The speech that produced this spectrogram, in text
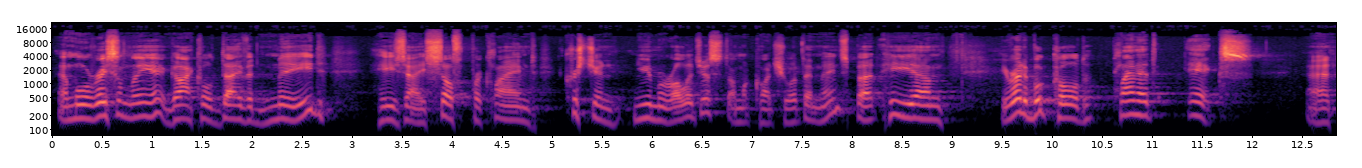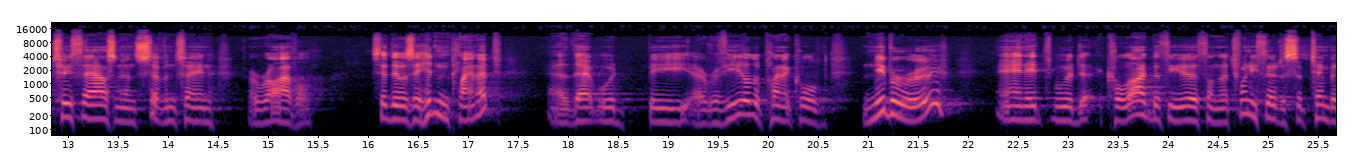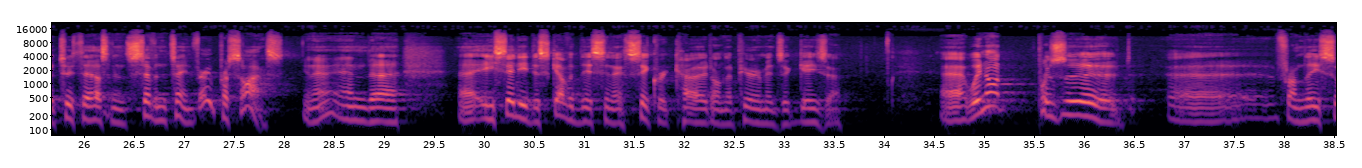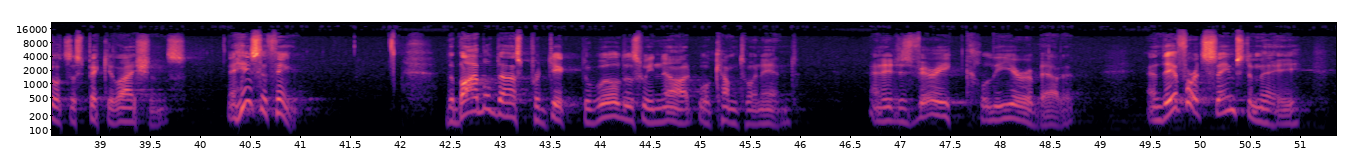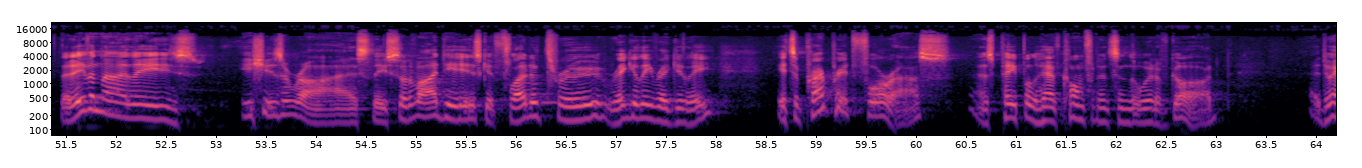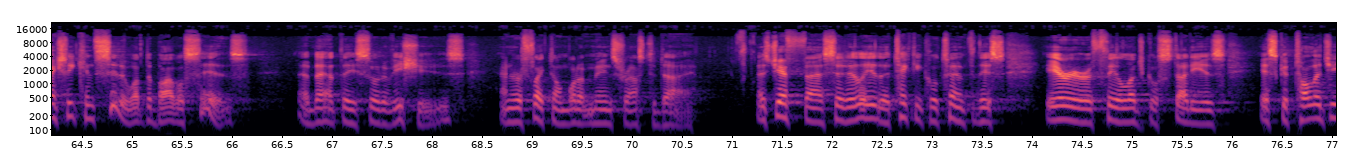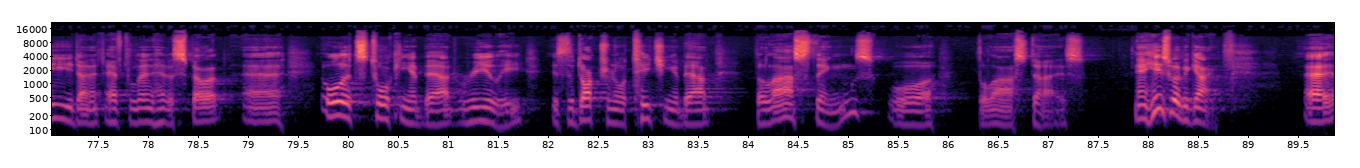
And more recently, a guy called David Meade, he's a self proclaimed Christian numerologist. I'm not quite sure what that means, but he, um, he wrote a book called Planet X, uh, 2017 Arrival. Said there was a hidden planet uh, that would be uh, revealed, a planet called Nibiru, and it would collide with the Earth on the 23rd of September 2017. Very precise, you know, and uh, uh, he said he discovered this in a secret code on the pyramids at Giza. Uh, we're not preserved uh, from these sorts of speculations. Now, here's the thing the Bible does predict the world as we know it will come to an end, and it is very clear about it. And therefore, it seems to me that even though these issues arise, these sort of ideas get floated through regularly, regularly, it's appropriate for us, as people who have confidence in the Word of God, to actually consider what the Bible says about these sort of issues and reflect on what it means for us today. As Jeff uh, said earlier, the technical term for this area of theological study is eschatology. You don't have to learn how to spell it. Uh, all it's talking about really is the doctrine or teaching about the last things or the last days. Now, here's where we're going. Uh,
